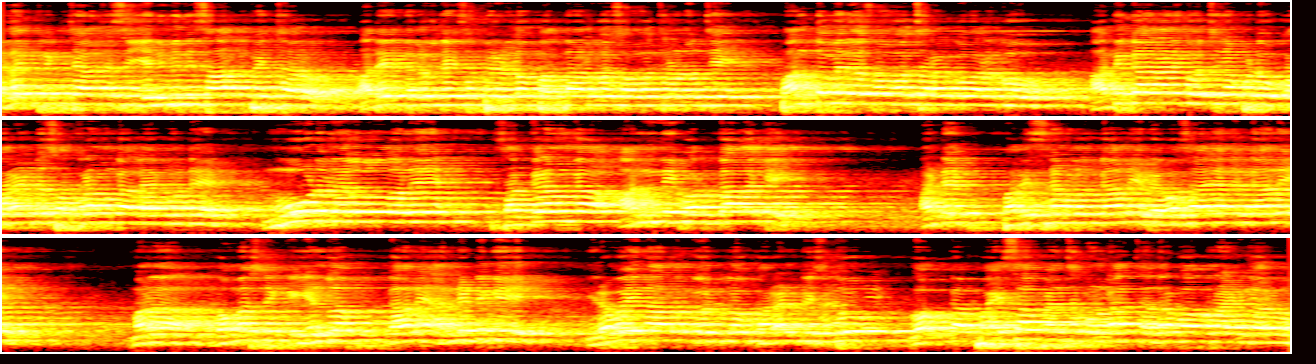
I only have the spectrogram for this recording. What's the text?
ఎలక్ట్రిక్ ఛార్జెస్ ఎనిమిది సార్లు పెంచారు. అదే తెలుగుదేశం పీరియడ్లో పద్నాలుగో సంవత్సరం నుంచి పంతొమ్మిదో సంవత్సరం వరకు అధికారానికి వచ్చినప్పుడు కరెంటు సక్రమంగా లేకుంటే మూడు నెలల్లోనే సక్రమంగా అన్ని వర్గాలకి అంటే పరిశ్రమలకు కానీ వ్యవసాయానికి కానీ మన డొమెస్టిక్ ఇండ్లకు కానీ అన్నిటికీ ఇరవై నాలుగు గంటలు కరెంట్ ఇస్తూ ఒక్క పైసా పెంచకుండా చంద్రబాబు నాయుడు గారు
